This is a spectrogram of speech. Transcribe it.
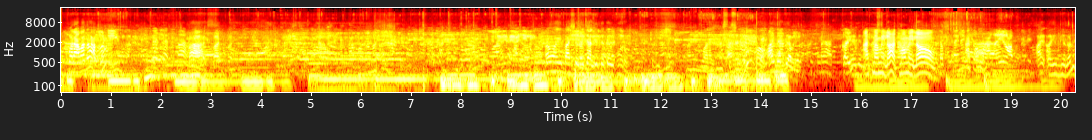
ઉપર આવવા દો આખું બસ હવે એ રજા લીધે કઈ ઊભો હાથમાં મેલો હાથમાં મેલો અહીં મેલો ને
